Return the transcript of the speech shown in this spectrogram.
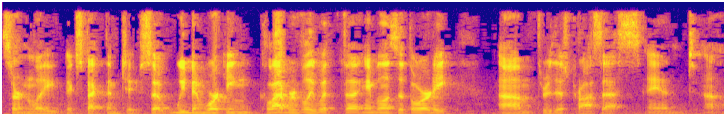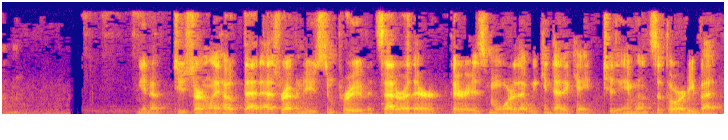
certainly expect them to. So we've been working collaboratively with the ambulance authority um, through this process, and um, you know, to certainly hope that as revenues improve, et cetera, there there is more that we can dedicate to the ambulance authority. But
